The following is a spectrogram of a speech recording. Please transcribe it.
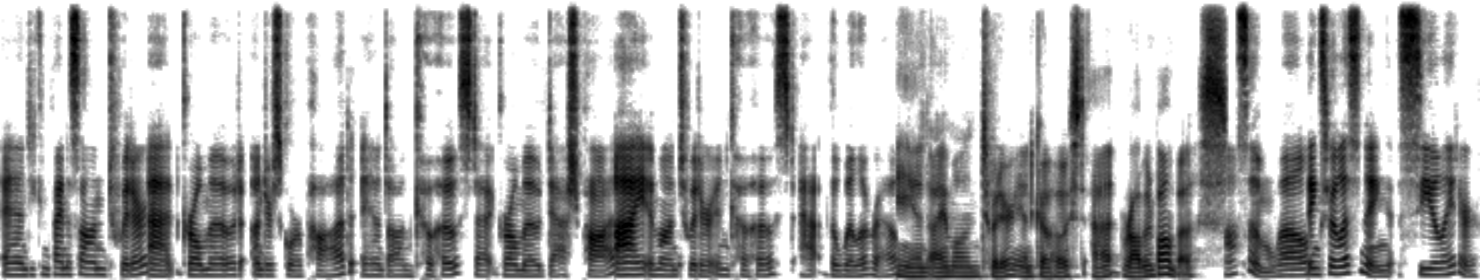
and you can find us on Twitter at Girl Mode underscore pod and on co host at Girl Mode dash pod. I am on Twitter and co host at The Willow Row. And I am on Twitter and co-host at Robin Bombas. Awesome. Well, thanks for listening. See you later.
